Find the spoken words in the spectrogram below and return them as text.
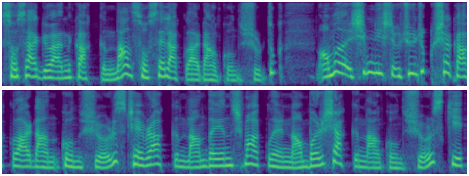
Sosyal güvenlik hakkından, sosyal haklardan konuşurduk. Ama şimdi işte üçüncü kuşak haklardan konuşuyoruz. Çevre hakkından, dayanışma haklarından, barış hakkından konuşuyoruz ki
